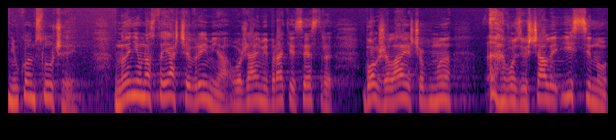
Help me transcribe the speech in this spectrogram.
Ни в коем случае. Ныне в настоящее время, уважаемые братья и сестры, Бог желает, чтобы мы возвіщали істину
